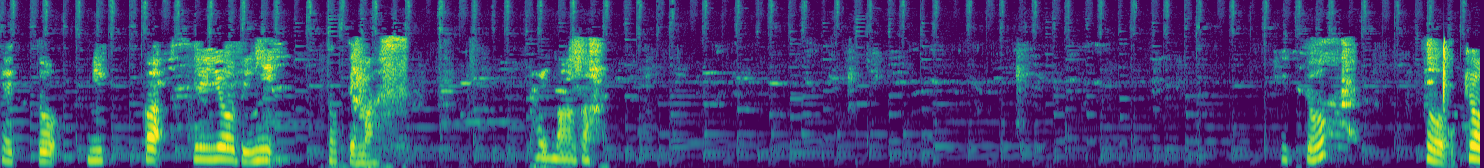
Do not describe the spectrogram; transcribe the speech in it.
えっと、3日水曜日に撮ってます。タイマーが。えっと、そう、今日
